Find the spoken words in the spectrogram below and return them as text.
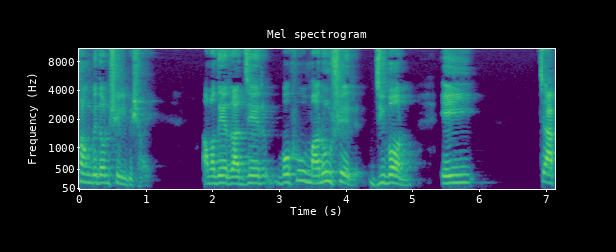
সংবেদনশীল বিষয়, আমাদের রাজ্যের বহু মানুষের জীবন এই চাক,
